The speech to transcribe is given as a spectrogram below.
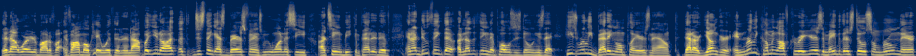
They're not worried about if, I, if I'm okay with it or not. But you know, I, I just think as Bears fans, we want to see our team be competitive. And I do think that another thing that Poles is doing is that he's really betting on players now that are younger and really coming off career years, and maybe there's still some room there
